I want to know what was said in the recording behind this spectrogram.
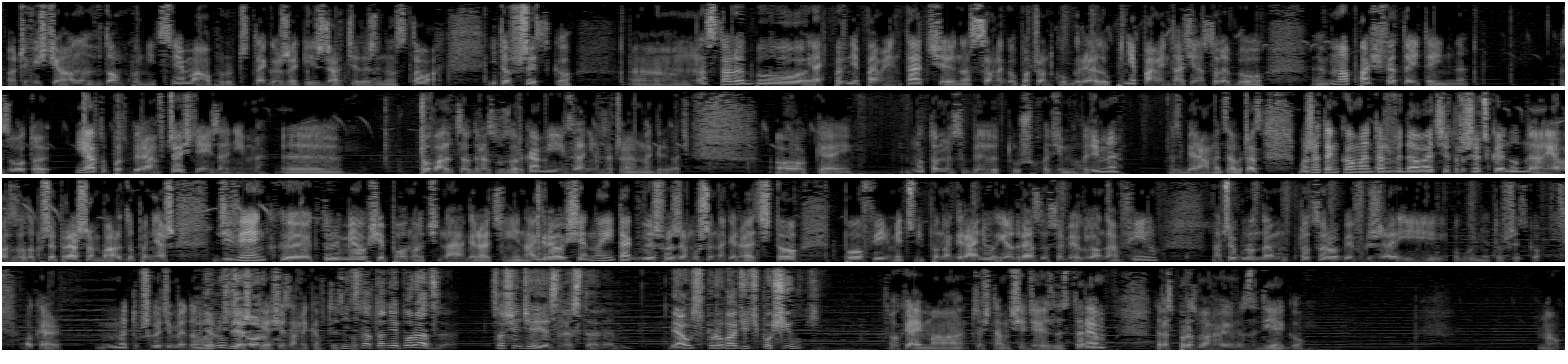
Oczywiście on w domku nic nie ma, oprócz tego, że jakieś żarcie leży na stołach i to wszystko. Na stole było, jak pewnie pamiętacie, na samego początku gry lub nie pamiętacie, na stole było y, mapa świata i te inne. Złoto. I ja to pozbierałem wcześniej, zanim yy, po walce od razu z orkami, zanim zacząłem nagrywać. Okej. No to my sobie tu już chodzimy, chodzimy. Zbieramy cały czas. Może ten komentarz wydawać się troszeczkę nudny, a ja was za to przepraszam bardzo, ponieważ dźwięk, y, który miał się ponoć nagrać, nie nagrał się. No i tak wyszło, że muszę nagrywać to po filmie, czyli po nagraniu i od razu sobie oglądam film. Znaczy oglądam to, co robię w grze i ogólnie to wszystko. Okej. My tu przechodzimy do Nie lubię ścieżki, ja się zamykam w ten Nic sposób. na to nie poradzę. Co się dzieje z Lesterem? Miał sprowadzić posiłki. Okej, ma coś tam się dzieje z Lesterem. Teraz porozmawiajmy z Diego. No,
